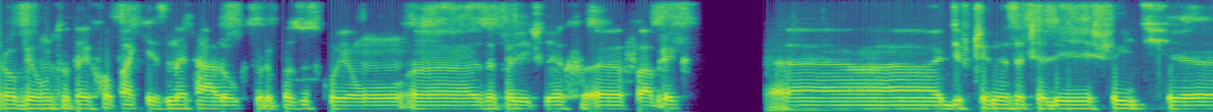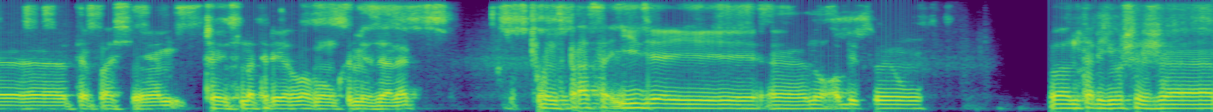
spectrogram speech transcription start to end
robią tutaj chłopaki z metalu, które pozyskują e, z okolicznych e, fabryk. E, dziewczyny zaczęli szyć te właśnie część materiałową kamizelek. Więc praca idzie i e, no, obiecują wolontariusze, że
